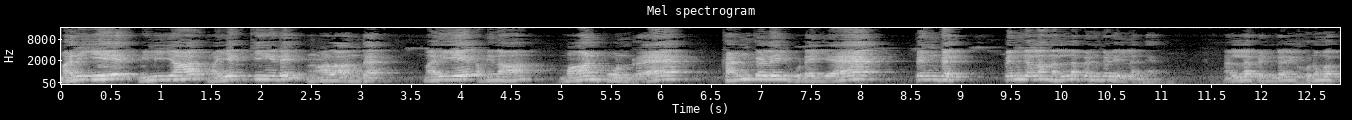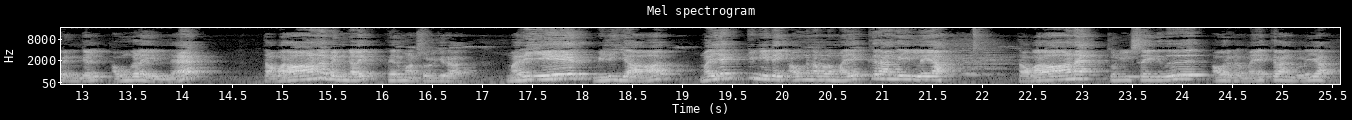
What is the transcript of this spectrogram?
மரியேர் விழியார் மயக்கினிடை மாலாந்த மரியேர் அப்படின்னா மான் போன்ற கண்களை உடைய பெண்கள். பெண்கள்லாம் நல்ல பெண்கள் இல்லைங்க. நல்ல பெண்கள் குடும்ப பெண்கள் அவங்கள இல்ல. தவறான பெண்களை பெருமான் சொல்கிறார். மரியேர் விழியார் மயக்கினிடை அவங்க நம்மளை மயக்கிறாங்க இல்லையா? தவறான தொழில் செய்து அவர்கள் மயக்கிறாங்க இல்லையா?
